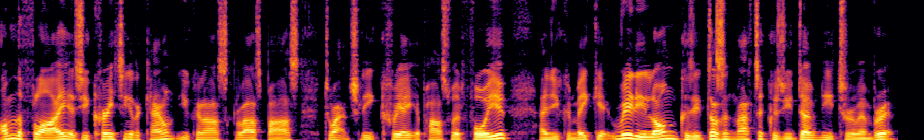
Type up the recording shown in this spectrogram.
on the fly as you're creating an account. You can ask LastPass to actually create a password for you, and you can make it really long because it doesn't matter because you don't need to remember it.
